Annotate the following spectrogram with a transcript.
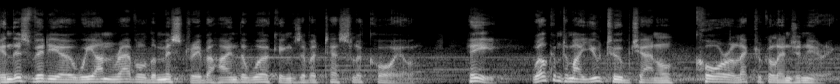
In this video, we unravel the mystery behind the workings of a Tesla coil. Hey, welcome to my YouTube channel, Core Electrical Engineering.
